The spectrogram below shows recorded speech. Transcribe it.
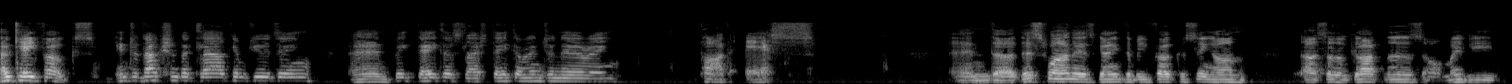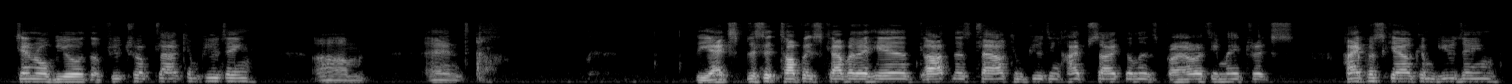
Okay, folks, introduction to cloud computing and big data slash data engineering, part S. And uh, this one is going to be focusing on uh, sort of Gartner's or maybe general view of the future of cloud computing. Um, and the explicit topics covered here, Gartner's cloud computing hype cycle and its priority matrix, hyperscale computing,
